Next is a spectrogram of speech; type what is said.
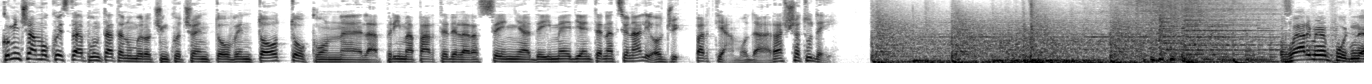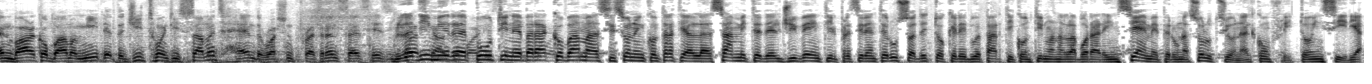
Cominciamo questa puntata numero 528 con la prima parte della rassegna dei media internazionali. Oggi partiamo da Russia Today. Vladimir Putin e Barack Obama si sono incontrati al summit del G20. Il presidente russo ha detto che le due parti continuano a lavorare insieme per una soluzione al conflitto in Siria.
